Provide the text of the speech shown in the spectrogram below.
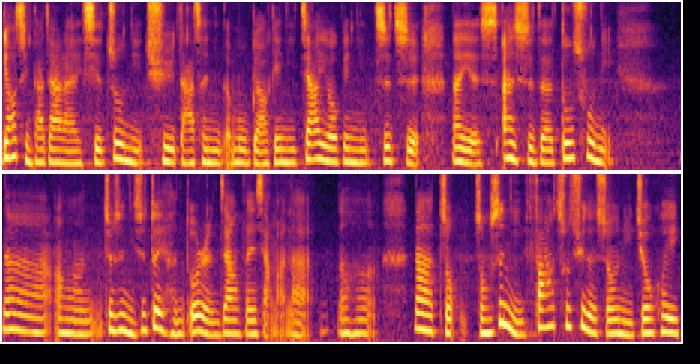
邀请大家来协助你去达成你的目标，给你加油，给你支持，那也是按时的督促你。那嗯，就是你是对很多人这样分享嘛？那嗯哼，那总总是你发出去的时候，你就会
